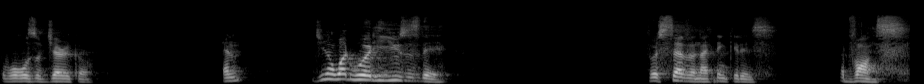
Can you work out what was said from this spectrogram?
the walls of Jericho. And do you know what word he uses there? Verse 7, I think it is. Advance.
